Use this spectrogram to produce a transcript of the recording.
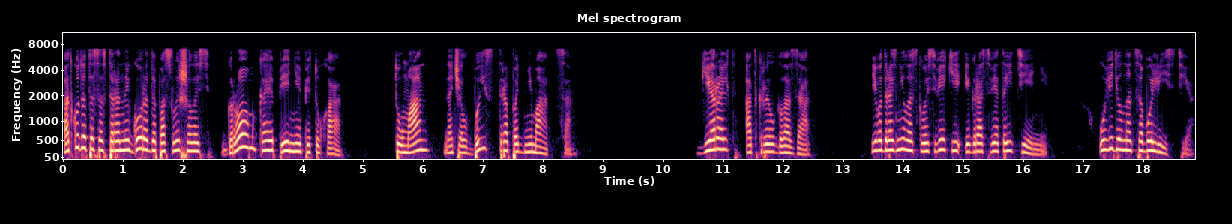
Откуда-то со стороны города послышалось громкое пение петуха. Туман начал быстро подниматься. Геральт открыл глаза. Его дразнила сквозь веки игра света и тени. Увидел над собой листья,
